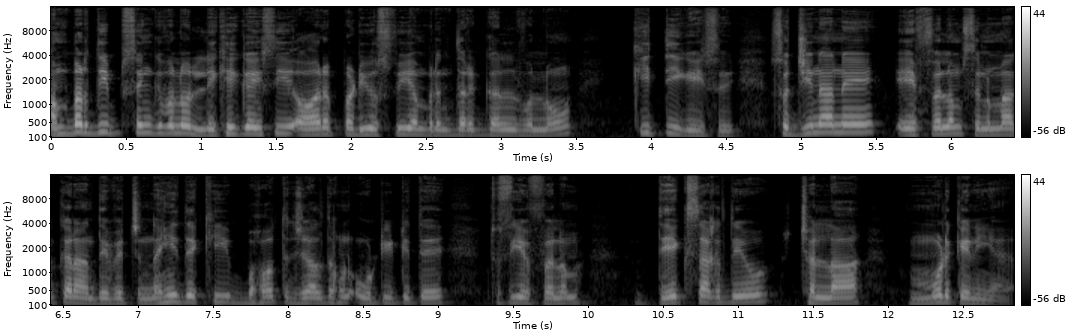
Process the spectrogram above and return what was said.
ਅੰਬਰਦੀਪ ਸਿੰਘ ਵੱਲੋਂ ਲਿਖੀ ਗਈ ਸੀ ਔਰ ਪ੍ਰੋਡਿਊਸ ਵੀ ਅਮਰਿੰਦਰ ਗਿੱਲ ਵੱਲੋਂ ਕੀਤੀ ਗਈ ਸੀ। ਸੋ ਜਿਨ੍ਹਾਂ ਨੇ ਇਹ ਫਿਲਮ ਸਿਨੇਮਾ ਘਰਾਂ ਦੇ ਵਿੱਚ ਨਹੀਂ ਦੇਖੀ, ਬਹੁਤ ਜਲਦ ਹੁਣ OTT ਤੇ ਤੁਸੀਂ ਇਹ ਫਿਲਮ ਦੇਖ ਸਕਦੇ ਹੋ। ਛੱਲਾ ਮੁੜ ਕੇ ਨਹੀਂ ਆਇਆ।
